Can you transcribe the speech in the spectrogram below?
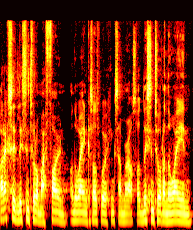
I'd actually listen to it on my phone on the way in because I was working somewhere else. I'd listen to it on the way in.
